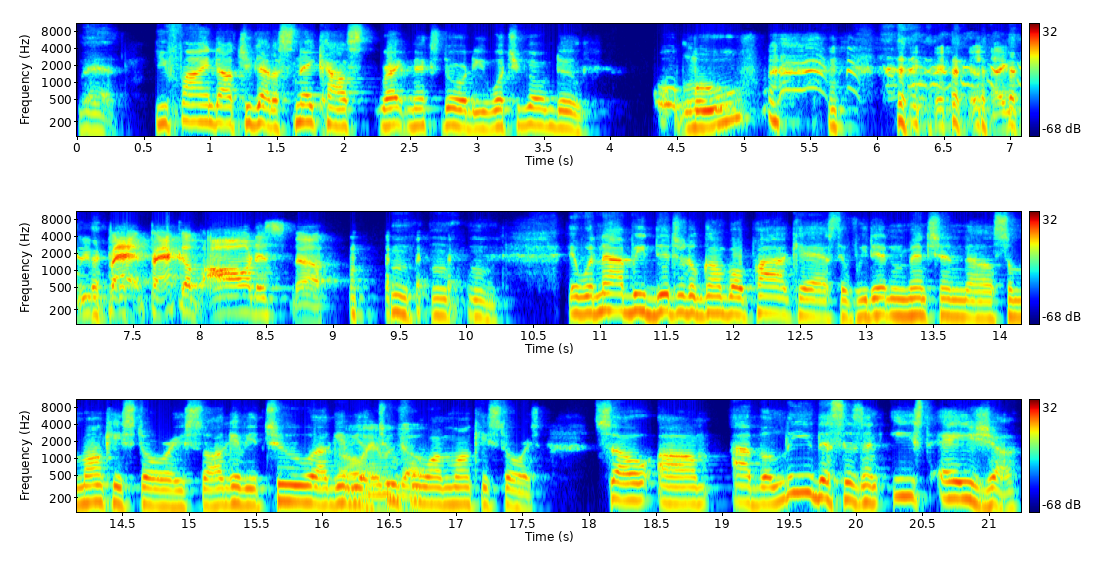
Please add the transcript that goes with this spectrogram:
man, you find out you got a snake house right next door to you. What you gonna do? Move. like we pack, pack up all this stuff. Mm, mm, mm. It would not be Digital Gumbo podcast if we didn't mention uh, some monkey stories. So I'll give you two. I'll give Oh, you a two for one monkey stories. So um, I believe this is in East Asia.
